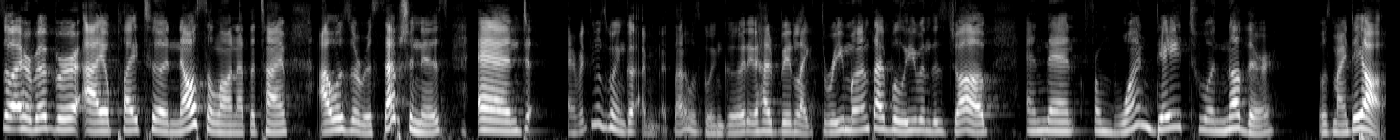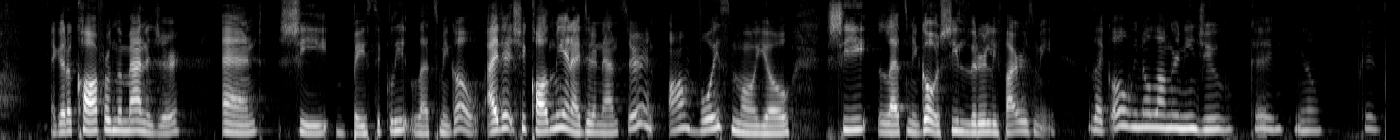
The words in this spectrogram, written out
So I remember I applied to a nail salon at the time. I was a receptionist and everything was going good. I mean, I thought it was going good. It had been like three months, I believe, in this job. And then from one day to another, it was my day off. I get a call from the manager and she basically lets me go. I did she called me and I didn't answer and on voicemail, yo, she lets me go. She literally fires me. She's like, "Oh, we no longer need you." Okay, you know. Okay.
